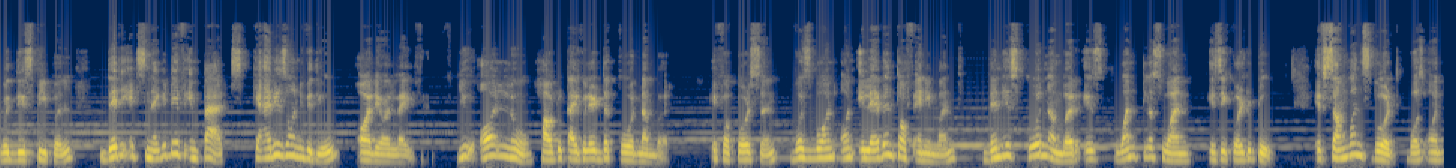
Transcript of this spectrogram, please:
with these people, then its negative impacts carries on with you all your life. You all know how to calculate the core number. If a person was born on 11th of any month, then his core number is 1 plus 1 is equal to 2. If someone's birth was on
